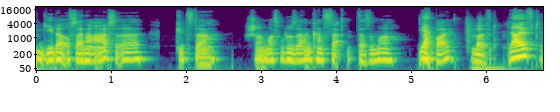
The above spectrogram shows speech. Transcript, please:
jeder auf seine Art. Äh, gibt's da schon was, wo du sagen kannst, da, da sind wir Ja. dabei? Läuft. Läuft.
